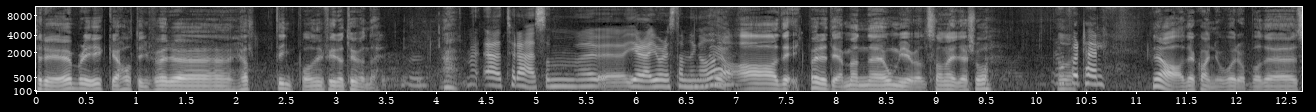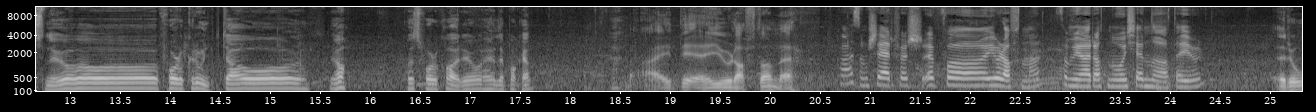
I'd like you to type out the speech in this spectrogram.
Treet blir ikke hatt inn før eh, helt innpå den 24. Men Er det treet som øh, gir deg julestemninga? Ja, det er ikke bare det, men eh, omgivelsene ellers òg. Ja, fortell. Ja, det kan jo være både snø og folk rundt deg og ja, hvordan folk har det og hele pakken. Nei, det er julaften, det. Hva er det som skjer først på julaften som gjør at nå kjenner du at det er jul? Ro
